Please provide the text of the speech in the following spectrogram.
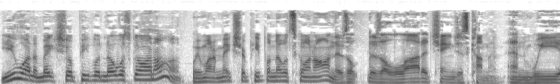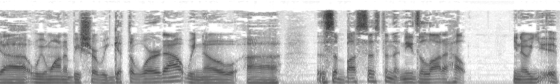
You want to make sure people know what's going on. We want to make sure people know what's going on. There's a there's a lot of changes coming, and we uh, we want to be sure we get the word out. We know uh, this is a bus system that needs a lot of help. You know, if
